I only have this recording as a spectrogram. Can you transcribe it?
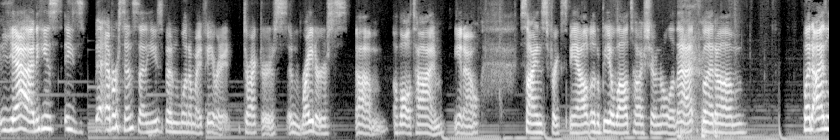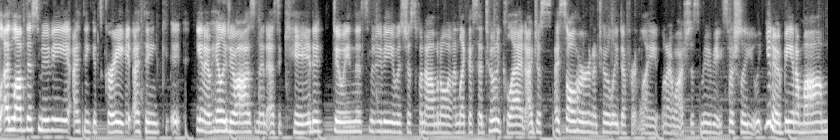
Yeah, and he's he's ever since then he's been one of my favorite directors and writers um of all time. You know, Signs freaks me out. It'll be a while till I show Nola that, but um, but I I love this movie. I think it's great. I think it, you know Haley Joel Osment as a kid doing this movie was just phenomenal. And like I said, Toni Collette, I just I saw her in a totally different light when I watched this movie, especially you know being a mom,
